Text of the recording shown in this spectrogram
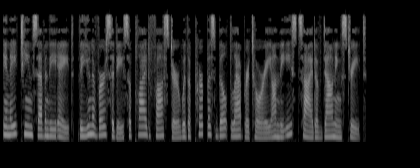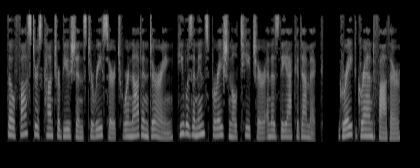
In 1878, the university supplied Foster with a purpose-built laboratory on the east side of Downing Street. Though Foster's contributions to research were not enduring, he was an inspirational teacher and is the academic great-grandfather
